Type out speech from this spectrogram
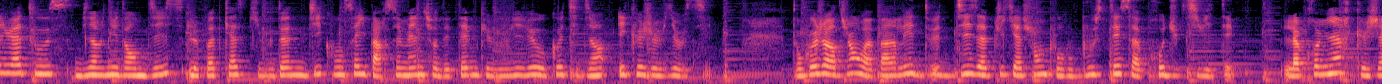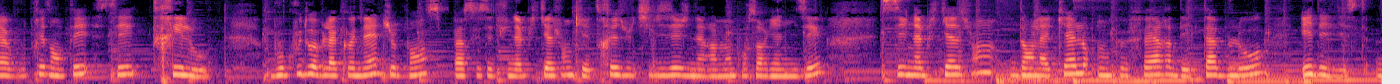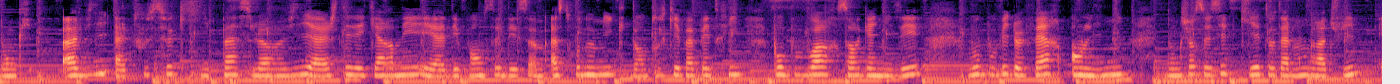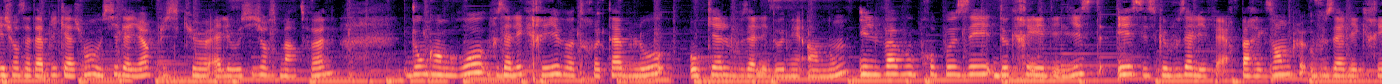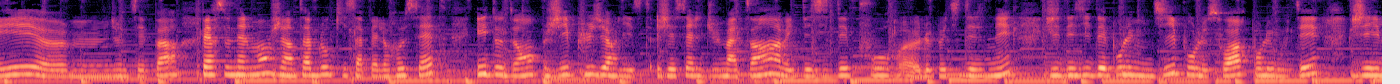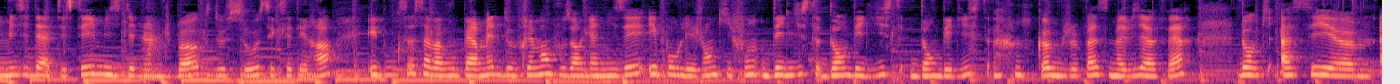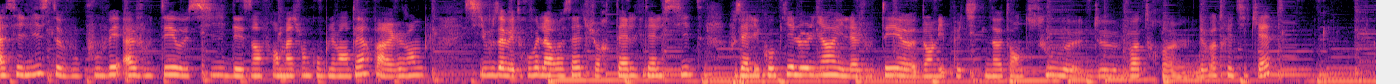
Salut à tous, bienvenue dans 10, le podcast qui vous donne 10 conseils par semaine sur des thèmes que vous vivez au quotidien et que je vis aussi. Donc aujourd'hui on va parler de 10 applications pour booster sa productivité. La première que j'ai à vous présenter c'est Trello. Beaucoup doivent la connaître je pense parce que c'est une application qui est très utilisée généralement pour s'organiser. C'est une application dans laquelle on peut faire des tableaux et des listes. Donc avis à tous ceux qui passent leur vie à acheter des carnets et à dépenser des sommes astronomiques dans tout ce qui est papeterie pour pouvoir s'organiser, vous pouvez le faire en ligne. Donc sur ce site qui est totalement gratuit et sur cette application aussi d'ailleurs puisqu'elle est aussi sur smartphone. Donc en gros, vous allez créer votre tableau auquel vous allez donner un nom. Il va vous proposer de créer des listes et c'est ce que vous allez faire. Par exemple, vous allez créer, euh, je ne sais pas, personnellement j'ai un tableau qui s'appelle recettes et dedans j'ai plusieurs listes. J'ai celle du matin avec des idées pour euh, le petit déjeuner, j'ai des idées pour le midi, pour le soir, pour le goûter, j'ai mes idées à tester, mes idées de lunchbox, de sauce, etc. Et donc ça, ça va vous permettre de vraiment vous organiser et pour les gens qui font des listes dans des listes dans des listes, comme je passe ma vie à faire. Donc à ces, euh, à ces listes, vous pouvez ajouter aussi des informations complémentaires. Par exemple, si vous avez trouvé la recette sur tel tel site, vous allez copier le lien et l'ajouter euh, dans les petites notes en dessous euh, de votre, de votre étiquette.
